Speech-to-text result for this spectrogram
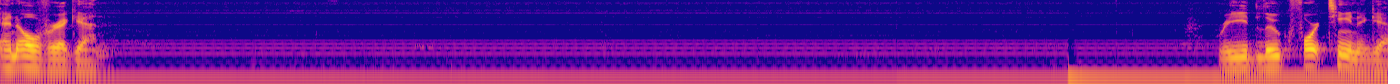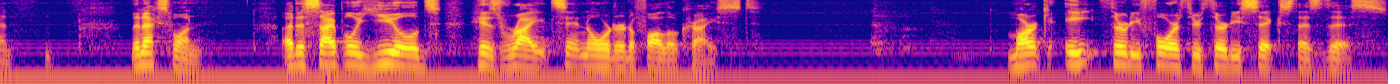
and over again. Read Luke 14 again. The next one a disciple yields his rights in order to follow Christ. Mark 8 34 through 36 says this.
